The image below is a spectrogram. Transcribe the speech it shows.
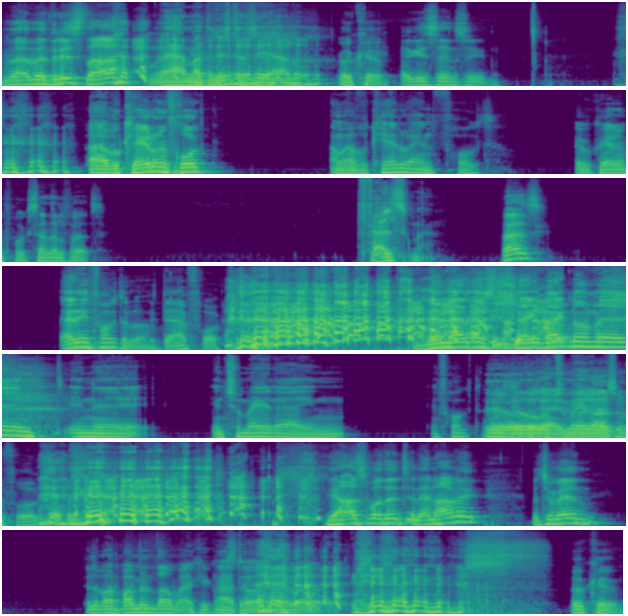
Nej, star. ja, Madrid, det siger jeg. Okay. Okay, sindssygt. Er avocado en frugt? Om avocado er en frugt. Avocado en frugt. Sandt eller falsk? Falsk, mand. Falsk? Er det en frugt, eller hvad? Det er en frugt. Hvem er det, der... Der er ikke, noget med en, en, øh, en tomat er en, en frugt? det Jo, rigtigt, tomater det er også en frugt. Vi har også den til en anden, har vi ikke? Med tomaten? Eller var det bare mellem dig og mig? Jeg kan ikke Nej, det var det. Okay.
